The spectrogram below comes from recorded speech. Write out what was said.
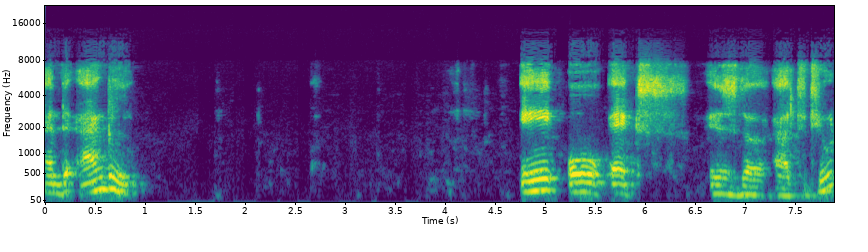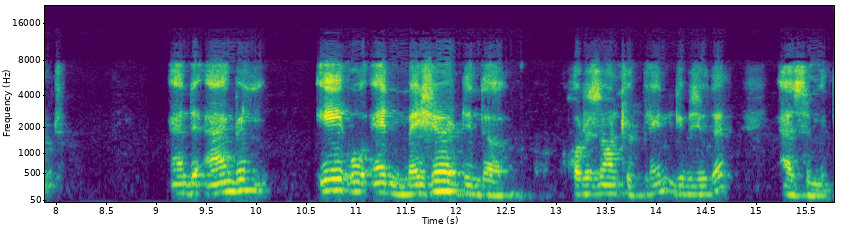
And the angle AOX is the altitude and the angle AON measured in the horizontal plane gives you the azimuth.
